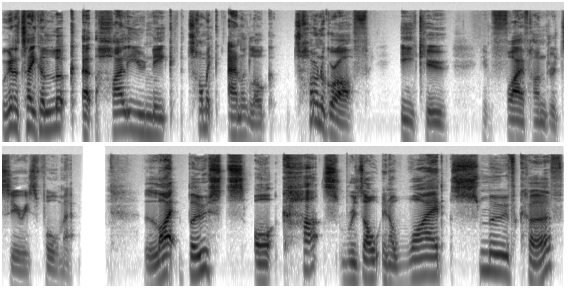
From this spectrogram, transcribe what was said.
We're going to take a look at the highly unique Atomic Analog Tonograf EQ in 500 series format. Light boosts or cuts result in a wide, smooth curve.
